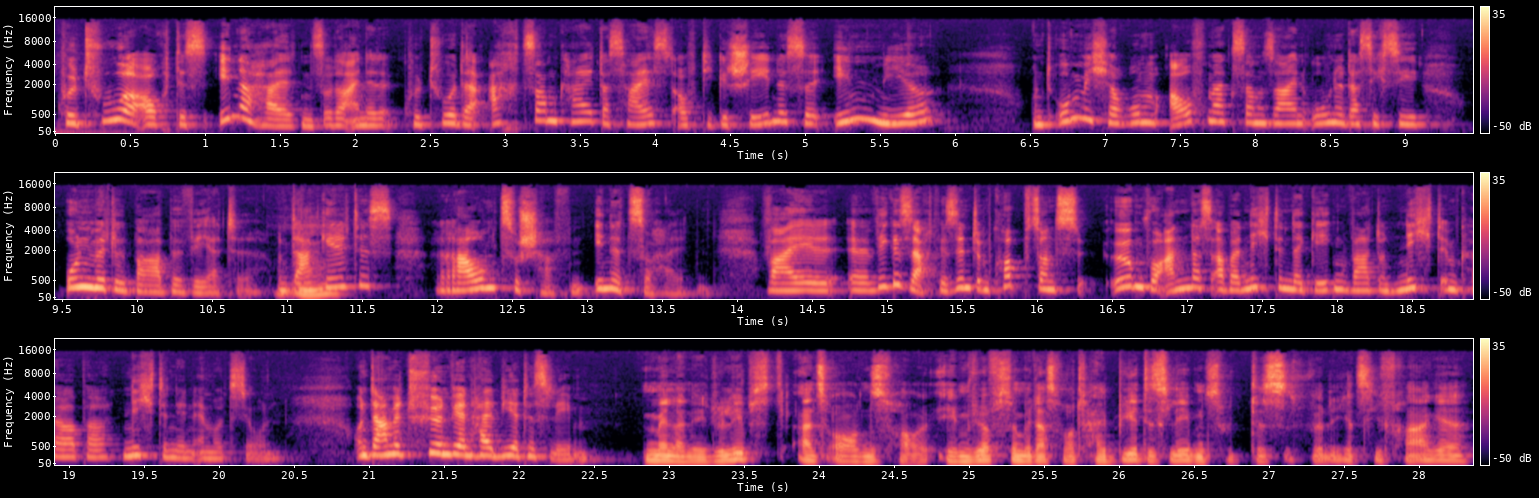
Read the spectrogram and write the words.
Kultur auch des Innehaltens oder eine Kultur der Achtsamkeit. Das heißt, auf die Geschehnisse in mir und um mich herum aufmerksam sein, ohne dass ich sie unmittelbar bewerte. Und da mhm. gilt es, Raum zu schaffen, innezuhalten. Weil, äh, wie gesagt, wir sind im Kopf sonst irgendwo anders, aber nicht in der Gegenwart und nicht im Körper, nicht in den Emotionen. Und damit führen wir ein halbiertes Leben. Melanie, du lebst als Ordensfrau. Eben wirfst du mir das Wort halbiertes Leben zu. Das würde jetzt die Frage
